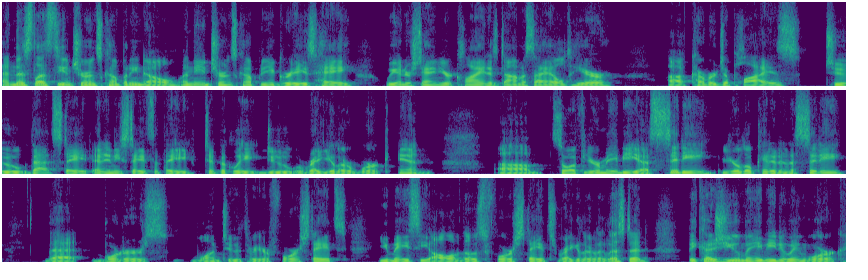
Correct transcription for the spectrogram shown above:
And this lets the insurance company know, and the insurance company agrees hey, we understand your client is domiciled here. Uh, coverage applies to that state and any states that they typically do regular work in. Um, so if you're maybe a city, you're located in a city that borders one, two, three, or four states, you may see all of those four states regularly listed because you may be doing work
